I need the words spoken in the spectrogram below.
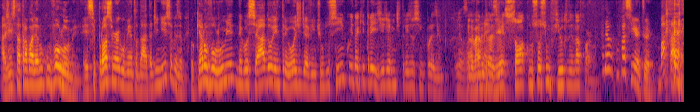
A gente está trabalhando com volume. Esse próximo argumento, data de início, por exemplo, eu quero o volume negociado entre hoje, dia 21 do 5, e daqui três dias, dia 23 do 5, por exemplo. Ele vai me Exatamente. trazer só como se fosse um filtro dentro da fórmula. Entendeu? Tá facinho, Arthur. Batata.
